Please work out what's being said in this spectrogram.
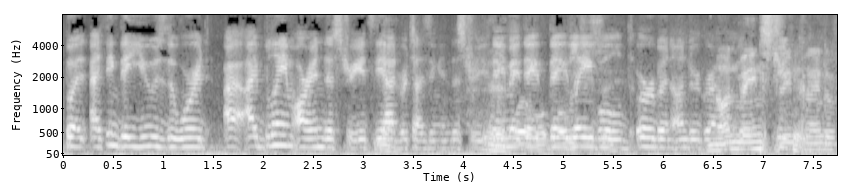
but I think they use the word I, I blame our industry it's the Yeah. advertising industry Yeah. they made they, What- they what would you say? labeled urban underground non-mainstream kind of.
